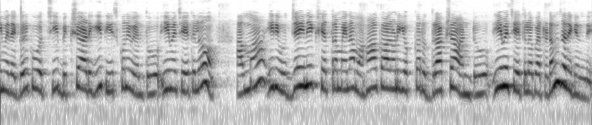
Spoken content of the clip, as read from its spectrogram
ఈమె దగ్గరకు వచ్చి భిక్ష అడిగి తీసుకుని వెళ్తూ ఈమె చేతిలో అమ్మ ఇది ఉజ్జయిని క్షేత్రమైన మహాకాలుని యొక్క రుద్రాక్ష అంటూ ఈమె చేతిలో పెట్టడం జరిగింది.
